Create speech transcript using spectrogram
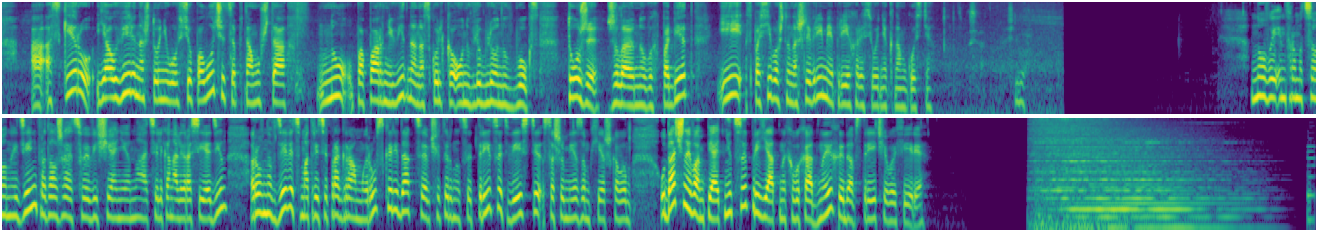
А Аскеру, я уверена, что у него все получится, потому что, ну, по парню видно, насколько он влюблен в бокс. Тоже желаю новых побед. И спасибо, что нашли время и приехали сегодня к нам в гости. Спасибо. Спасибо. Новый информационный день продолжает свое вещание на телеканале «Россия-1». Ровно в 9 смотрите программы «Русская редакция» в 14.30 «Вести» с Ашемезом Хешковым. Удачной вам пятницы, приятных выходных и до встречи в эфире.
